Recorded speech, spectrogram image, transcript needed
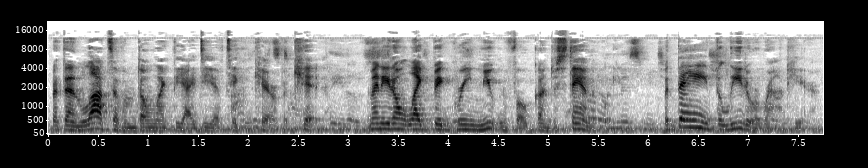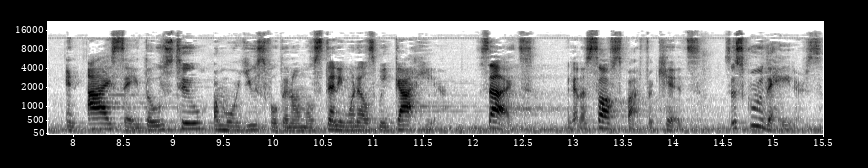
But then lots of them don't like the idea of taking care of a kid. Many don't like big green mutant folk, understandably. But they ain't the leader around here. And I say those two are more useful than almost anyone else we got here. Besides, I got a soft spot for kids. So screw the haters.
